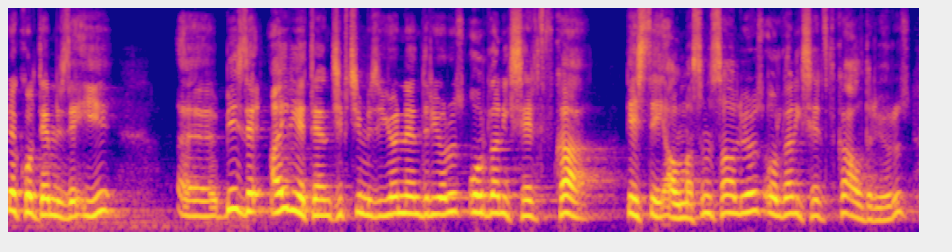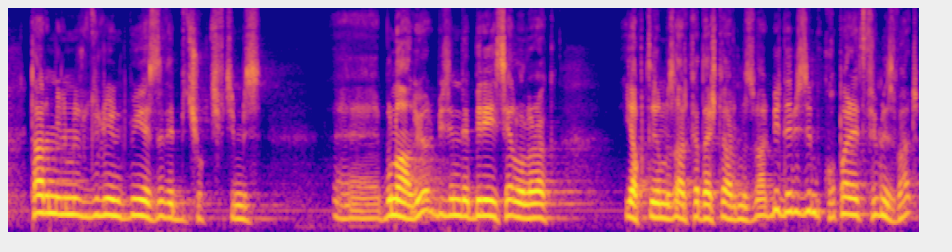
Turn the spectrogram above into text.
Rekoltemiz de iyi. E, biz de ayrıyeten çiftçimizi yönlendiriyoruz. Organik sertifika desteği almasını sağlıyoruz. Organik sertifika aldırıyoruz. Tarım İl Müdürlüğü'nün bünyesinde de birçok çiftçimiz e, bunu alıyor. Bizim de bireysel olarak yaptığımız arkadaşlarımız var. Bir de bizim kooperatifimiz var.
